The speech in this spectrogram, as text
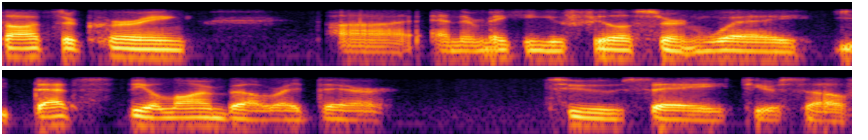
thoughts are occurring uh, and they're making you feel a certain way, that's the alarm bell right there to say to yourself,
